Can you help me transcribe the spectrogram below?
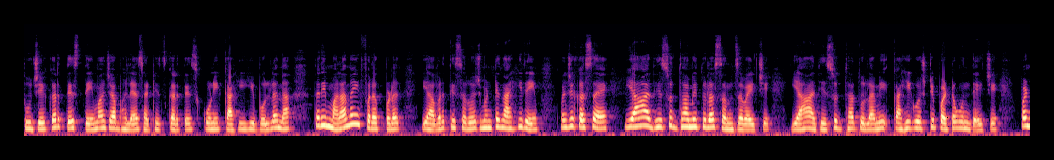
तू जे करतेस ते माझ्या भल्यासाठीच करतेस. कोणी काहीही बोललं ना तरी मला नाही फरक पडत. यावरती सरोज म्हणते नाही रे. म्हणजे कसं आहे याआधीसुद्धा मी तुला समजवायचे. याआधीसुद्धा तुला मी काही गोष्टी पटवून द्यायचे. पण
